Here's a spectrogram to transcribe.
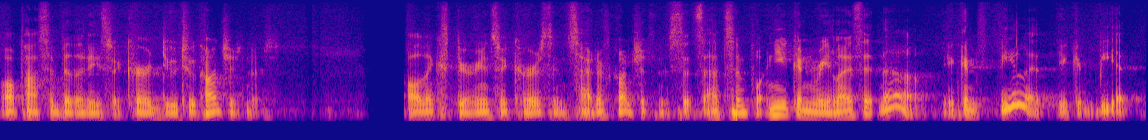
all possibilities occur due to consciousness. All experience occurs inside of consciousness. It's that simple. And you can realize it now. You can feel it. You can be it.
